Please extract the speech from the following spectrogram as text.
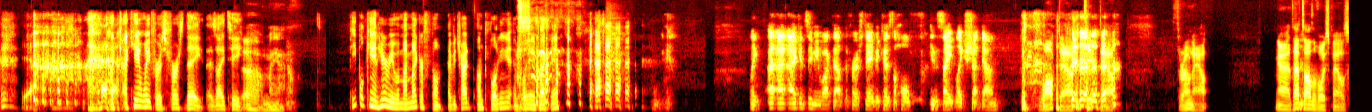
Yeah. I, I can't wait for his first day as IT. Oh man. People can't hear me with my microphone. Have you tried unplugging it and plugging it back in? Like I, I I could see me walked out the first day because the whole fucking site like shut down. Walked out, kicked out, thrown out. All right, that's all the voicemails.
